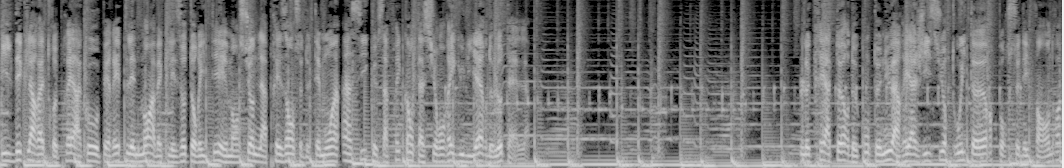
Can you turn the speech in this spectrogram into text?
Il déclare être prêt à coopérer pleinement avec les autorités et mentionne la présence de témoins ainsi que sa fréquentation régulière de l'hôtel. Le créateur de contenu a réagi sur Twitter pour se défendre,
